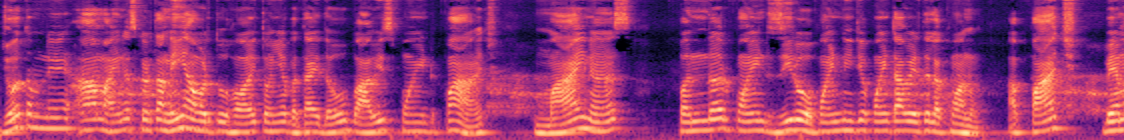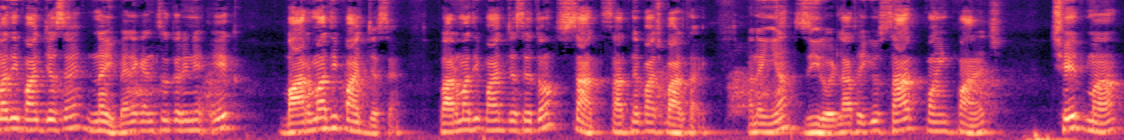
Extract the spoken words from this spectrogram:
જો તમને આ માઇનસ કરતાં નહીં આવડતું હોય તો અહીંયા બતાવી દઉં. બાવીસ પોઈન્ટ પાંચ માઇનસ પંદર પોઈન્ટ ઝીરો પોઈન્ટની જે પોઈન્ટ આવે એ રીતે લખવાનું. આ પાંચ બેમાંથી પાંચ જશે નહીં. બેને કેન્સલ કરીને એક બારમાંથી પાંચ જશે. બારમાંથી પાંચ જશે તો સાત. સાતને પાંચ બાર થાય. અને અહીંયા ઝીરો. એટલે આ થઈ ગયું સાત પોઈન્ટ પાંચ છેદમાં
